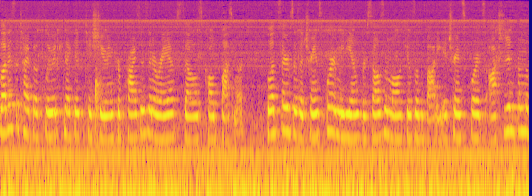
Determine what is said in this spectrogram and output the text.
Blood is a type of fluid connective tissue and comprises an array of cells called plasma. Blood serves as a transport medium for cells and molecules of the body. It transports oxygen from the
